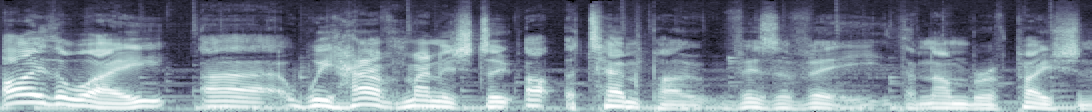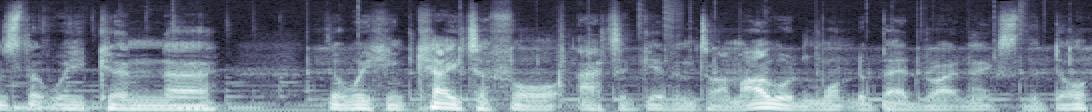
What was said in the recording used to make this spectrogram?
Either way, uh, we have managed to up the tempo vis-a-vis the number of patients that we can uh, that we can cater for at a given time. I wouldn't want the bed right next to the door.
